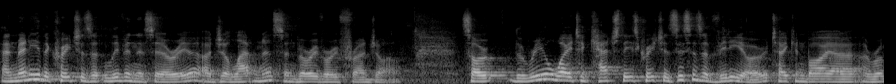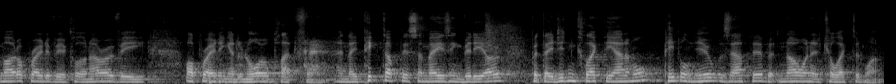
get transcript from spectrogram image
And many of the creatures that live in this area are gelatinous and very, very fragile. So, the real way to catch these creatures this is a video taken by a, a, remote operated vehicle, an ROV, operating at an oil platform. And they picked up this amazing video, but they didn't collect the animal. People knew it was out there, but no one had collected one.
